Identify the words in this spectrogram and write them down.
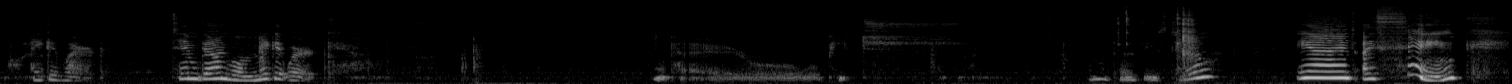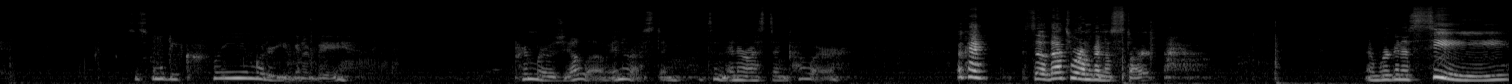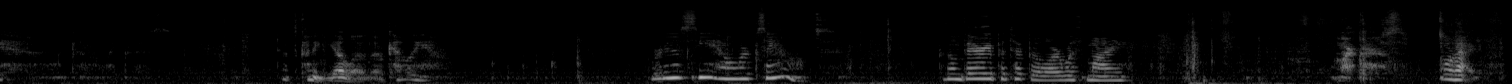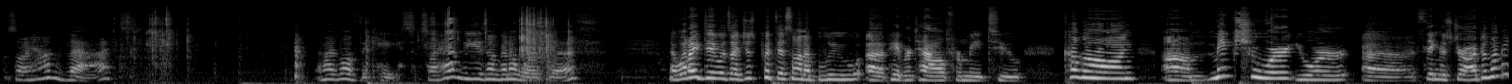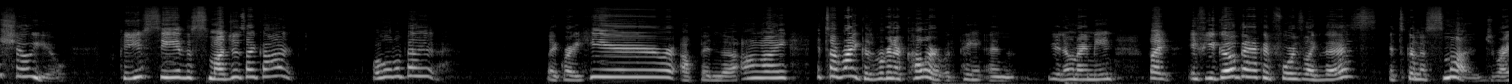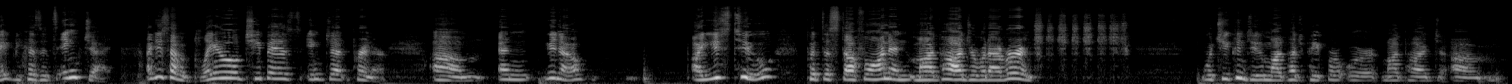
We'll make it work. Tim Gunn will make it work. Okay. Peach. I'm going to with these two. And I think, is this going to be cream? What are you going to be? Primrose yellow. Interesting. It's an interesting color. Okay, so that's where I'm going to start. And we're going to see, kind of yellow though, Kelly. We're going to see how it works out. Because I'm very particular with my markers. Okay, so I have that. And I love the case. So I have these I'm going to work with. Now what I do is I just put this on a blue uh, paper towel for me to color on. Um, make sure your uh, thing is dry. But let me show you. Can you see the smudges I got? A little bit? Like right here, up in the eye. It's alright because we're going to color it with paint and you know what I mean? But if you go back and forth like this, it's going to smudge, right? Because it's inkjet. I just have a plain old cheap ass inkjet printer. Um, and, you know, I used to put the stuff on and Mod Podge or whatever and which you can do Mod Podge paper or Mod Podge um,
